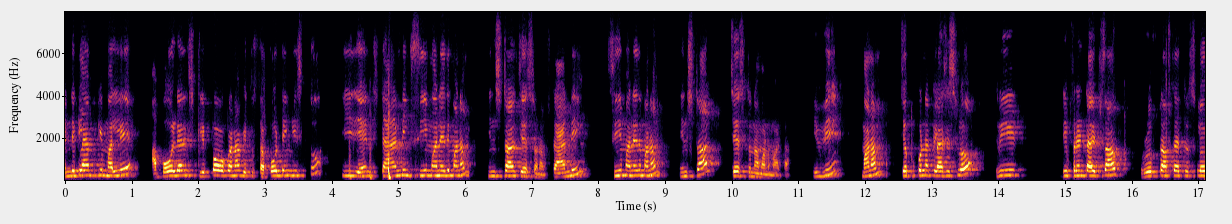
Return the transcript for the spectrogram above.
ఎండ్ క్లాంప్కి మళ్ళీ ఆ బోల్డ్ అనేది స్లిప్ అవ్వకుండా విత్ సపోర్టింగ్ ఇస్తూ ఈ స్టాండింగ్ సీమ్ అనేది మనం ఇన్స్టాల్ చేస్తున్నాం. స్టాండింగ్ సీమ్ అనేది మనం ఇన్స్టాల్ చేస్తున్నాం అనమాట ఇవి మనం చెప్పుకున్న క్లాసెస్లో three different types of roof top స్ట్రక్చర్స్లో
